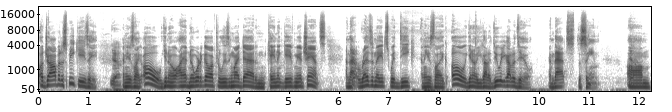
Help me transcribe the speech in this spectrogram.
a job at a speakeasy? Yeah. And he's like, oh, you know, I had nowhere to go after losing my dad, and Koenig gave me a chance. And that Yeah. resonates with Deke. And he's like, oh, you know, you got to do what you got to do. And that's the scene. Um,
